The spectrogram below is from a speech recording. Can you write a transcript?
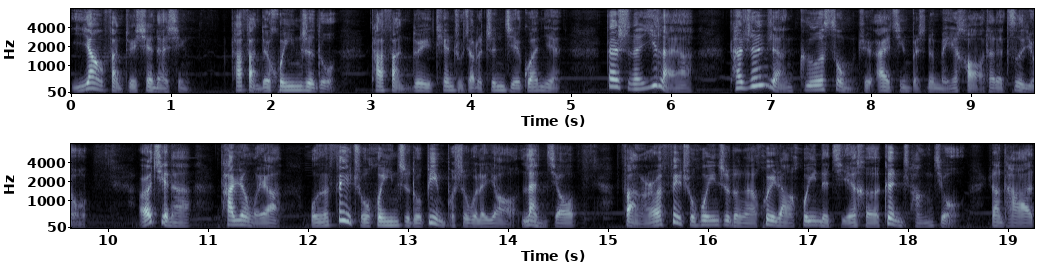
一样反对现代性，他反对婚姻制度，他反对天主教的贞洁观念。但是呢，一来啊，他仍然歌颂这爱情本身的美好，它的自由，而且呢，他认为啊。我们废除婚姻制度，并不是为了要滥交，反而废除婚姻制度呢，会让婚姻的结合更长久，让它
